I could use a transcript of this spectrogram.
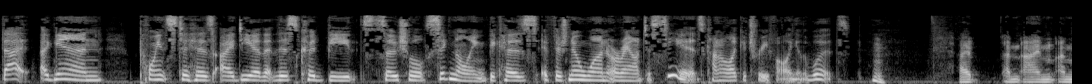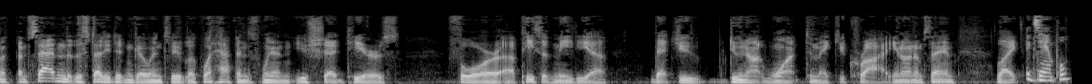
that again points to his idea that this could be social signaling because if there's no one around to see it, it's kind of like a tree falling in the woods. Hmm. I, I'm, I'm, I'm, I'm saddened that the study didn't go into, look, what happens when you shed tears for a piece of media that you do not want to make you cry. You know what I'm saying? Like example.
